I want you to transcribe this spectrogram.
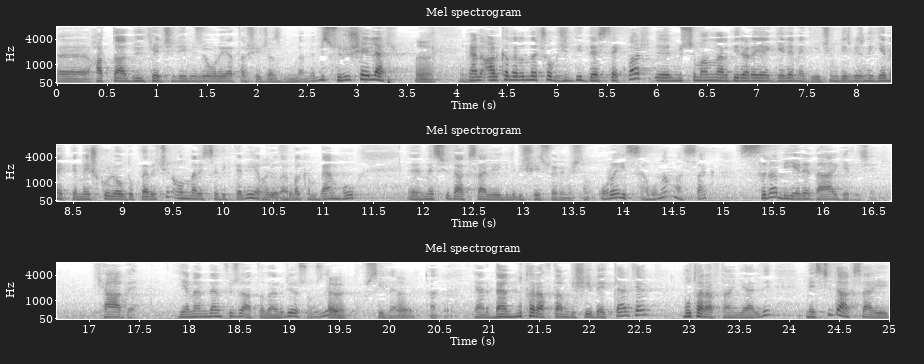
Ee, hatta büyükelçiliğimizi oraya taşıyacağız bilmem ne. Bir sürü şeyler. Evet, Yani arkalarında çok ciddi destek var. Ee, Müslümanlar bir araya gelemediği için birbirini yemekle meşgul oldukları için onlar istediklerini yapıyorlar. Bakın ben bu e, Mescid-i Aksa ile ilgili bir şey söylemiştim. Orayı savunamazsak sıra bir yere daha gelecek. Kabe. Yemen'den füze attılar biliyorsunuz değil Evet. mi? Husiler. Evet. Ha. Yani ben bu taraftan bir şey beklerken bu taraftan geldi. Mescid-i Aksa'yı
